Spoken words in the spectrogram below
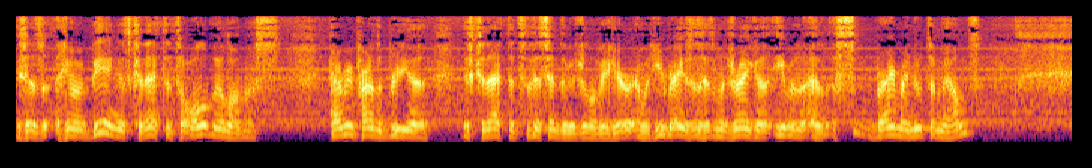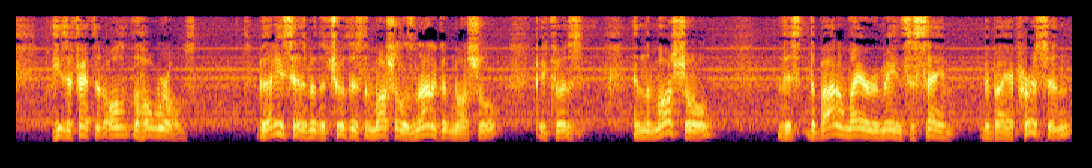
He says a human being is connected to all of the ulamas. Every part of the bria is connected to this individual over here, and when he raises his madrega, even a very minute amount, he's affected all the whole world. But then he says, but the truth is the mushal is not a good mushal because in the mushal, this the bottom layer remains the same. But by a person,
